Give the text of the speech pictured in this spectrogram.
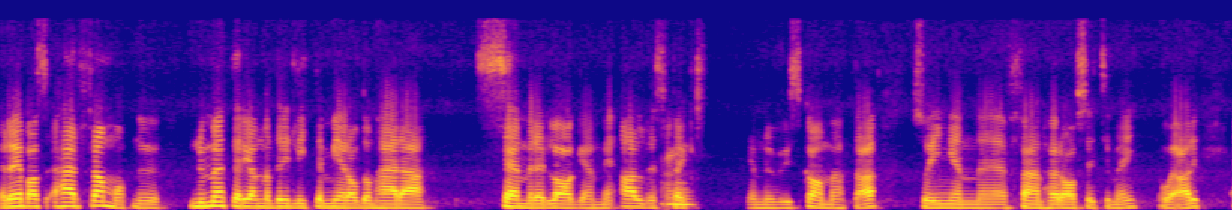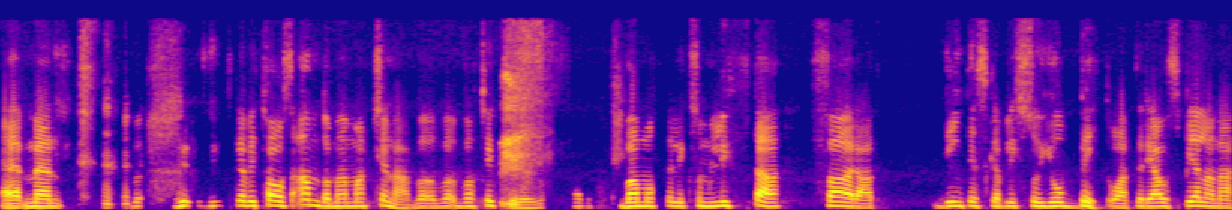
Rebas här framåt nu. Nu möter Real Madrid lite mer av de här äh, sämre lagen med all respekt mm. nu vi ska möta. Så ingen äh, fan hör av sig till mig och är arg. Äh, men hur, ska vi ta oss an de här matcherna? V vad tycker du? Vad måste liksom lyfta för att det inte ska bli så jobbigt och att Realspelarna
